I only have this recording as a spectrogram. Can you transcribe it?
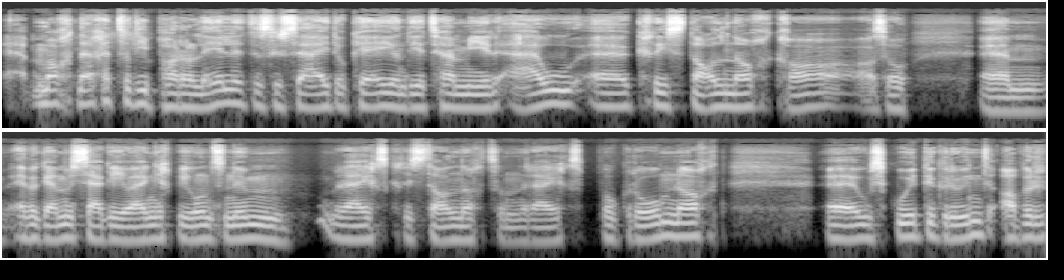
er macht nachher so die Parallelen, dass er sagt, okay, und jetzt haben wir auch äh, Kristallnacht gehabt. Also, ähm, eben, wir sagen ja eigentlich bei uns nicht mehr Reichskristallnacht, sondern Reichspogromnacht. Äh, aus guten Gründen. Aber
